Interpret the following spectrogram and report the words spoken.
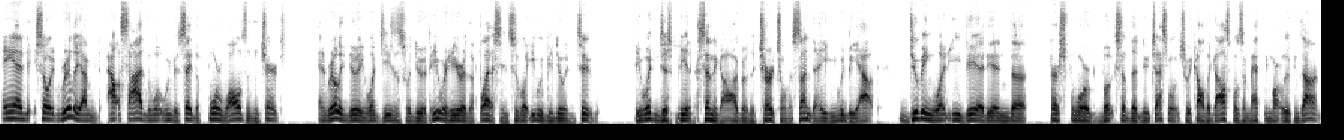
And so it really, I'm outside the, what we would say the four walls of the church and really doing what Jesus would do if he were here in the flesh. And so what he would be doing too. He wouldn't just be in the synagogue or the church on a Sunday. He would be out doing what he did in the first four books of the New Testament, which we call the Gospels in Matthew, Mark, Luke, and John.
